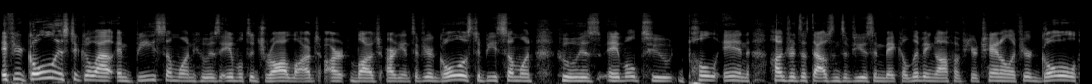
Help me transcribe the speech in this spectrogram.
if your goal is to go out and be someone who is able to draw large art, large audience, if your goal is to be someone who is able to pull in hundreds of thousands of views and make a living off of your channel, if your goal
